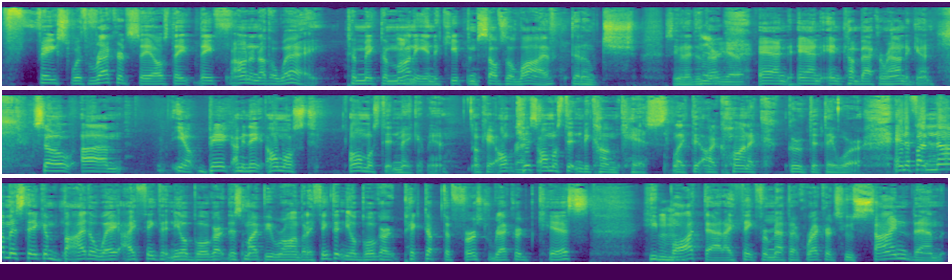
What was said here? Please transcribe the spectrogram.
faced with record sales; they they found another way to make the money and to keep themselves alive. They don't see what I did There there, and and and come back around again. So um, you know, big. I mean, they almost almost didn't make it, man. Okay, Al- Kiss almost didn't become Kiss, like the iconic group that they were. And if I'm not mistaken, by the way, I think that Neil Bogart. This might be wrong, but I think that Neil Bogart picked up the first record, Kiss. He bought that, I think, from Epic Records, who signed them,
